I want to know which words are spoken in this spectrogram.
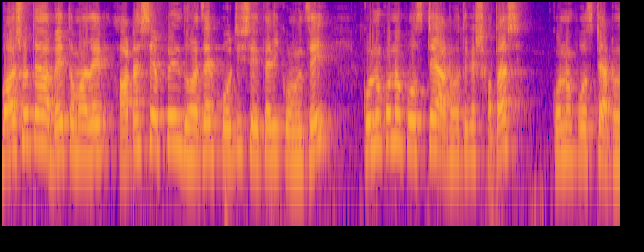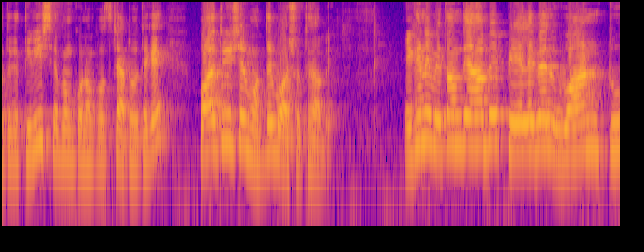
বয়স হতে হবে তোমাদের আঠাশে এপ্রিল দু হাজার পঁচিশ এই তারিখ অনুযায়ী। কোনো কোনো পোস্টে আঠারো থেকে সাতাশ, কোনো পোস্টে আঠারো থেকে তিরিশ এবং কোনো পোস্টে আঠারো থেকে পঁয়ত্রিশের মধ্যে বয়স হতে হবে। এখানে বেতন দেওয়া হবে pay level one two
